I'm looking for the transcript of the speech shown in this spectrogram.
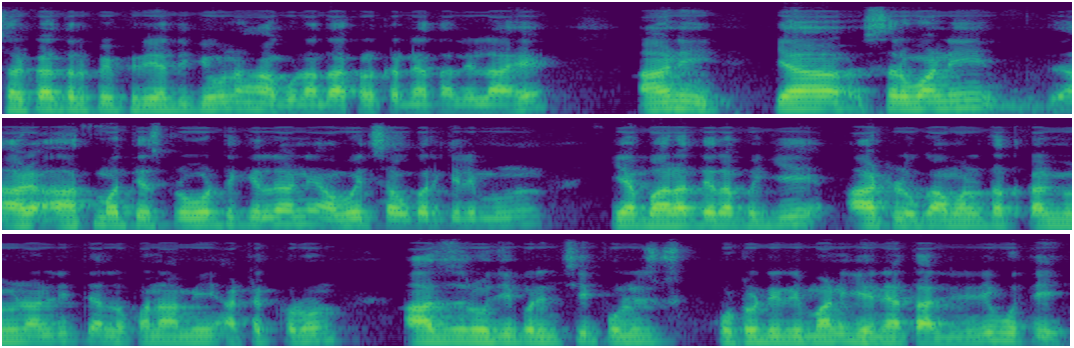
सरकारतर्फे फिर्यादी घेऊन हा गुन्हा दाखल करण्यात आलेला आहे. आणि या सर्वांनी आ- आत्महत्येस प्रवृत्त केलं आणि अवैध सावकार केले म्हणून या बारा तेरापैकी आठ लोक आम्हाला तत्काळ मिळून आली त्या लोकांना आम्ही अटक करून आज रोजीपर्यंतची पोलीस कोठडी रिमांड घेण्यात आलेली होती.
